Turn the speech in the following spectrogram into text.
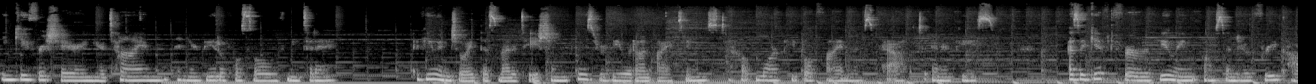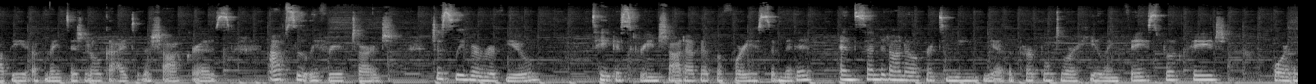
Thank you for sharing your time and your beautiful soul with me today. If you enjoyed this meditation, please review it on iTunes to help more people find this path to inner peace. As a gift for reviewing, I'll send you a free copy of my digital guide to the chakras, absolutely free of charge. Just leave a review, take a screenshot of it before you submit it, and send it on over to me via the Purple Door Healing Facebook page or the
